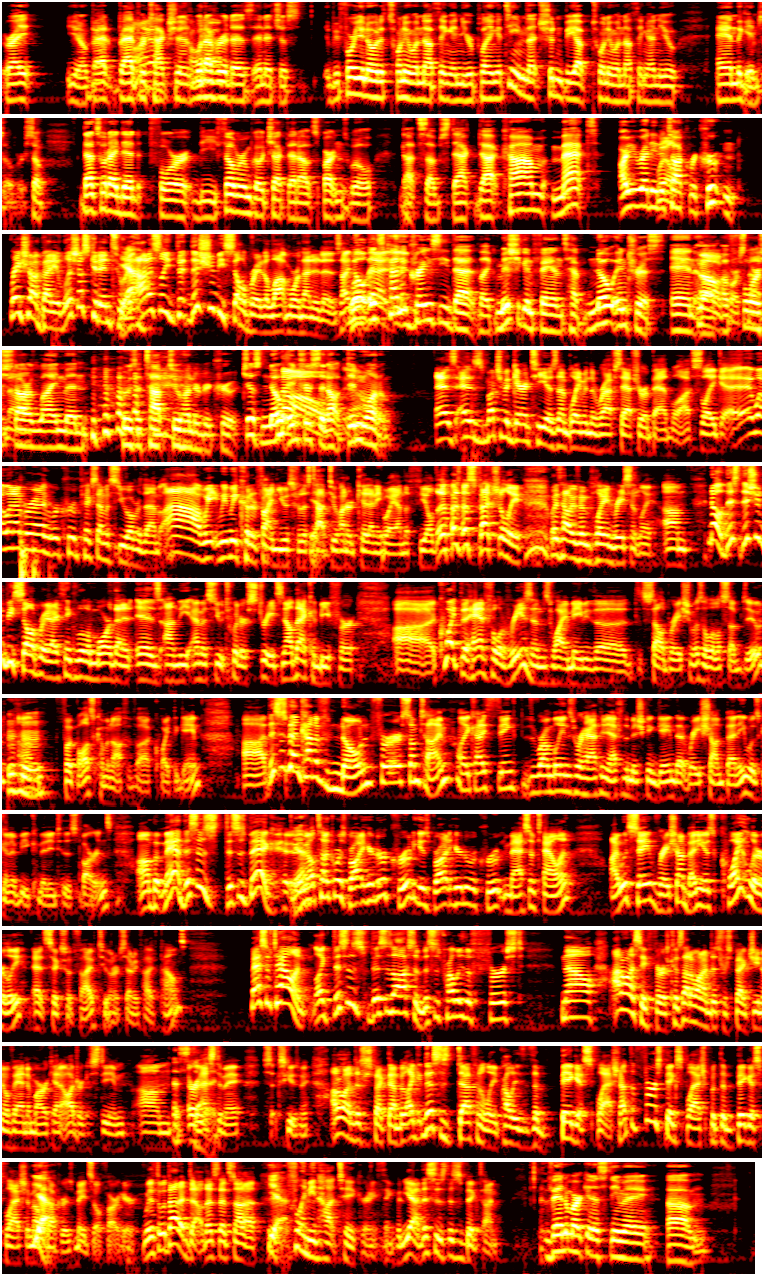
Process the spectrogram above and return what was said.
right? You know, bad bad Oh, yeah. protection, Oh, whatever yeah. it is, and it's just before you know it, it's twenty one nothing, and you're playing a team that shouldn't be up twenty one nothing on you, and the game's over. So that's what I did for the film room. Go check that out. Spartanswill.substack.com. Matt, are you ready to Will. talk recruiting? Rayshaun Benny, let's just get into it. Honestly, th- this should be celebrated a lot more than it is. I know Well, that it's kind of crazy that like Michigan fans have no interest in No, a, a four-star no. lineman who's a top 200 recruit. Just no, No, interest at all. Didn't want him. As as much of a guarantee as them blaming the refs after a bad loss. Like uh, whenever a recruit picks MSU over them, ah, we, we, we couldn't find use for this top 200 kid anyway on the field, especially with how we've been playing recently. Um, no, this this should be celebrated, I think, a little more than it is on the MSU Twitter streets. Now that could be for. Uh, quite the handful of reasons why maybe the, the celebration was a little subdued. Um, football's coming off of uh, quite the game. Uh, this has been kind of known for some time. Like I think the rumblings were happening after the Michigan game that Rayshaun Benny was going to be committing to the Spartans. Um, but man, this is this is big. Yeah. Mel Tucker was brought here to recruit. He was brought here to recruit massive talent. I would say Rayshaun Benny is quite literally at six foot five, two hundred seventy five pounds. Massive talent. Like this is this is awesome. This is probably the first. Now I don't want to say first because I don't want to disrespect Geno VanDeMark and Audric Estime, um, or Estime. Estime. Excuse me. I don't want to disrespect them, but like this is definitely probably the biggest splash. Not the first big splash, but the biggest splash that Mel Yeah. Tucker has made so far here, with without a doubt. That's that's not a Yeah. flaming hot take or anything, but yeah, this is this is big time. VanDeMark and Estime, um,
